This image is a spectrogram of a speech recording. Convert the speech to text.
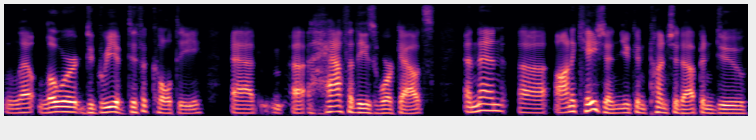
much lower degree of difficulty at uh, half of these workouts. And then uh, on occasion, you can punch it up and do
